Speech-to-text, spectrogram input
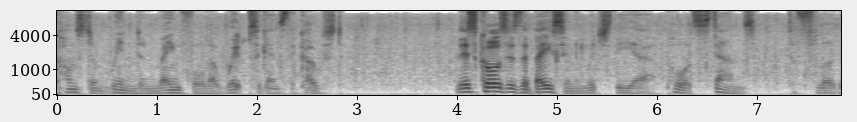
constant wind and rainfall that whips against the coast. This causes the basin in which the uh, port stands to flood.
